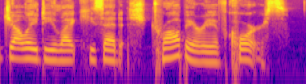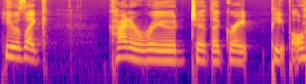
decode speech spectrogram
jelly do you like? He said strawberry, of course. He was like kind of rude to the grape people.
